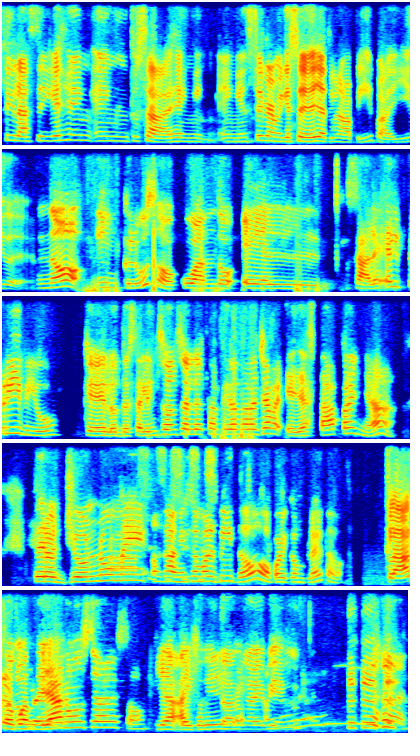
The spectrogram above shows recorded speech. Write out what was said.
Si la sigues en, en, tú sabes, en, en Instagram y qué sé yo, ella tiene una pipa allí de... No, incluso cuando el, sale el preview que los de Selling Sunset le están tirando las llaves, ella está preñada. Pero yo no Ah, me, sí, o sí, sea, a mí sí, se me olvidó por completo. Claro, ¿no? cuando ella anuncia eso, ya ahí fue que ahí bien.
